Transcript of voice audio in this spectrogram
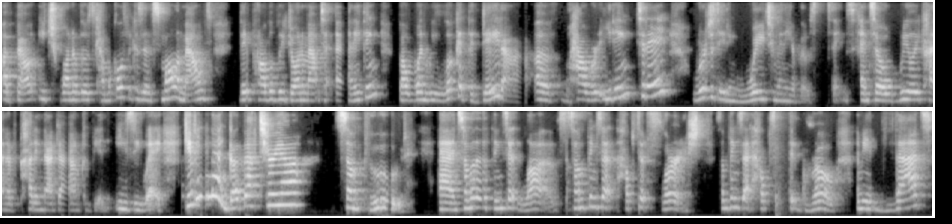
about each one of those chemicals because in small amounts, they probably don't amount to anything. But when we look at the data of how we're eating today, we're just eating way too many of those things. And so, really kind of cutting that down could be an easy way. Giving that gut bacteria some food and some of the things it loves, some things that helps it flourish, some things that helps it grow. I mean, that's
